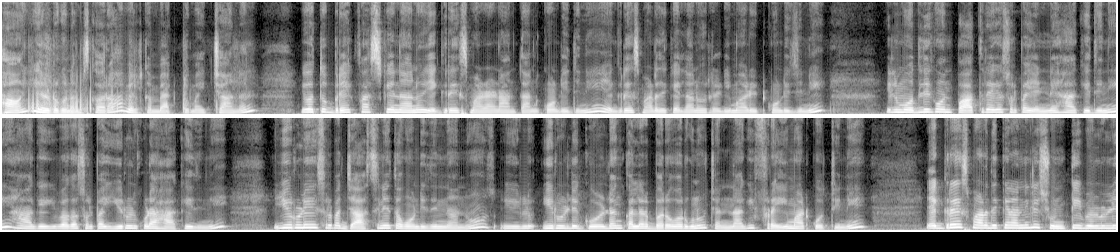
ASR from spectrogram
ಹಾಯ್, ಎಲ್ರಿಗೂ ನಮಸ್ಕಾರ. Welcome back to my channel ಇವತ್ತು ಬ್ರೇಕ್ಫಾಸ್ಟ್ಗೆ ನಾನು ಎಗ್ ರೈಸ್ ಮಾಡೋಣ ಅಂತ ಅಂದ್ಕೊಂಡಿದ್ದೀನಿ ಎಗ್ ರೈಸ್ ಮಾಡೋದಕ್ಕೆ ಎಲ್ಲನೂ ರೆಡಿ ಮಾಡಿ ಇಟ್ಕೊಂಡಿದ್ದೀನಿ. ಇಲ್ಲಿ ಮೊದಲಿಗೆ ಒಂದು ಪಾತ್ರೆಗೆ ಸ್ವಲ್ಪ ಎಣ್ಣೆ ಹಾಕಿದ್ದೀನಿ. ಹಾಗೆ ಇವಾಗ ಸ್ವಲ್ಪ ಈರುಳ್ಳಿ ಕೂಡ ಹಾಕಿದ್ದೀನಿ. ಈರುಳ್ಳಿ ಸ್ವಲ್ಪ ಜಾಸ್ತಿನೇ ತೊಗೊಂಡಿದ್ದೀನಿ ನಾನು. ಈರುಳ್ಳಿ ಗೋಲ್ಡನ್ ಕಲರ್ ಬರೋವರೆಗೂ ಚೆನ್ನಾಗಿ ಫ್ರೈ ಮಾಡ್ಕೋತೀನಿ. ಎಗ್ ರೈಸ್ ಮಾಡೋದಕ್ಕೆ ನಾನಿಲ್ಲಿ ಶುಂಠಿ, ಬೆಳ್ಳುಳ್ಳಿ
